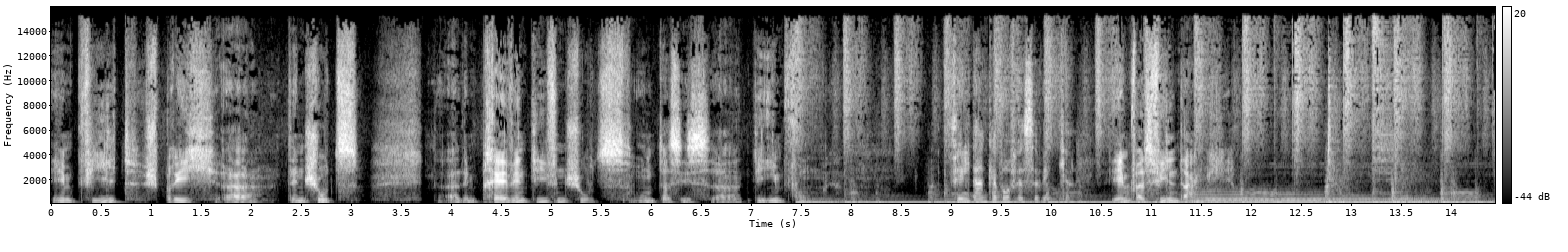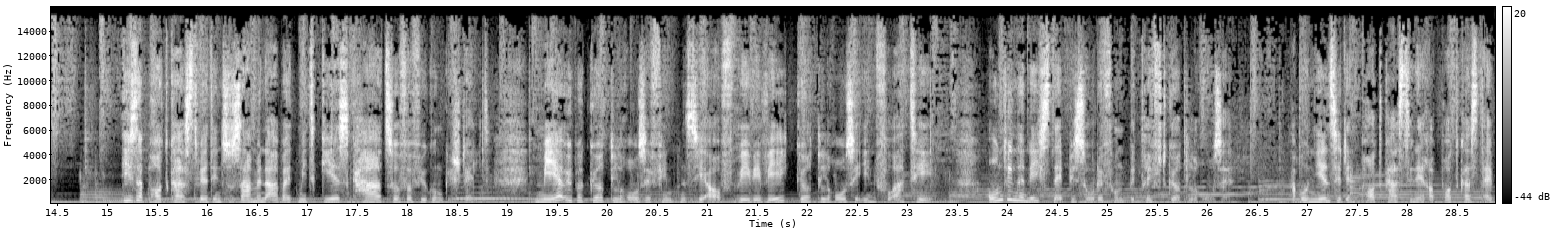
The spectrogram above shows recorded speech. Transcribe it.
empfiehlt, sprich äh, den Schutz, äh, den präventiven Schutz und das ist äh, die Impfung. Vielen Dank, Herr Professor Winkler. Ebenfalls vielen Dank. Dieser Podcast wird in Zusammenarbeit mit GSK zur Verfügung gestellt. Mehr über Gürtelrose finden Sie auf www.gürtelroseinfo.at und in der nächsten Episode von Betrifft Gürtelrose. Abonnieren Sie den Podcast in Ihrer Podcast-App,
